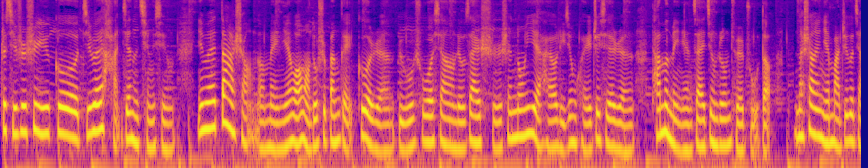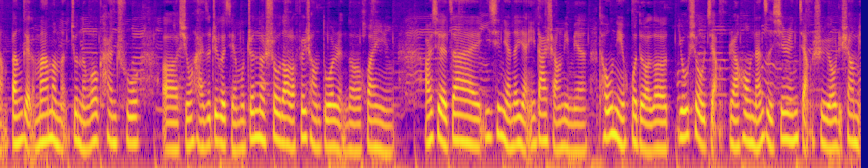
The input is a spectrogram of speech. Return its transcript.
这其实是一个极为罕见的情形，因为大赏呢，每年往往都是颁给个人，比如说像刘在石、申东烨还有李静奎这些人，他们每年在竞争角逐的。那上一年把这个奖颁给了妈妈们，就能够看出，呃，熊孩子这个节目真的受到了非常多人的欢迎。而且在一七年的演艺大赏里面，Tony 获得了优秀奖，然后男子新人奖是由李尚敏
